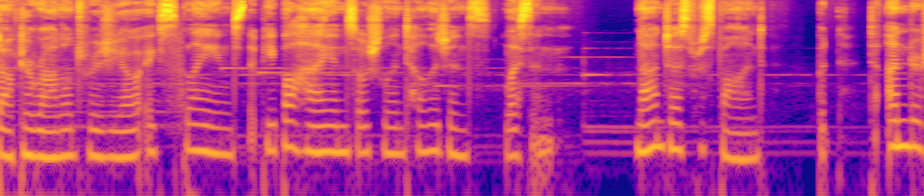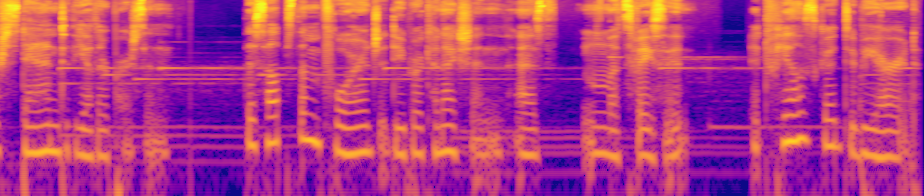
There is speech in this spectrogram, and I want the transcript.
Dr. Ronald Riggio explains that people high in social intelligence listen, not just respond, but to understand the other person. This helps them forge a deeper connection as, let's face it, It feels good to be heard.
